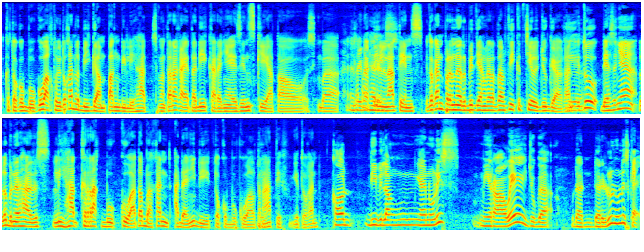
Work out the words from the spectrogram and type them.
ke toko buku waktu itu kan lebih gampang dilihat. Sementara kayak tadi karyanya Ezinski atau Mbak Herlina Tins itu kan penerbit yang relatively kecil juga kan. Iya. itu biasanya lo bener harus lihat kerak buku atau bahkan adanya di toko buku alternatif gitu kan. Kalau dibilang yang nulis Mirawe juga udah dari dulu nulis kayak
